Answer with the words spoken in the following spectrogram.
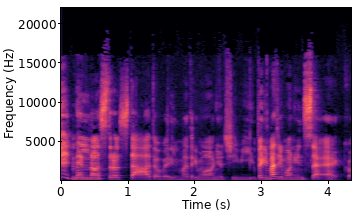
nel nostro stato per il matrimonio civile, per il matrimonio in sé, ecco.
